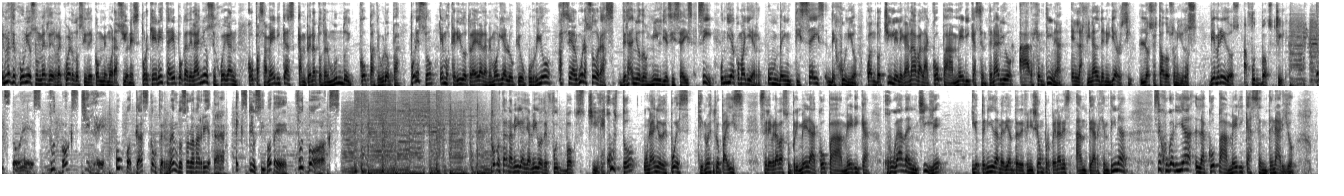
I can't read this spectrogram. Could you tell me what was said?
El mes de junio es un mes de recuerdos y de conmemoraciones, porque en esta época del año se juegan Copas Américas, Campeonatos del Mundo y Copas de Europa. Por eso hemos querido traer a la memoria lo que ocurrió hace algunas horas del año 2016. Sí, un día como ayer, un 26 de junio, cuando Chile le ganaba la Copa América Centenario a Argentina en la final de New Jersey, los Estados Unidos. Bienvenidos a Footbox Chile. Esto es Footbox Chile, un podcast con Fernando Solabarrieta, exclusivo de Footbox. ¿Cómo están amigas y amigos de Footbox Chile? Justo un año después que nuestro país celebraba su primera Copa América jugada en Chile y obtenida mediante definición por penales ante Argentina, se jugaría la Copa América Centenario,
